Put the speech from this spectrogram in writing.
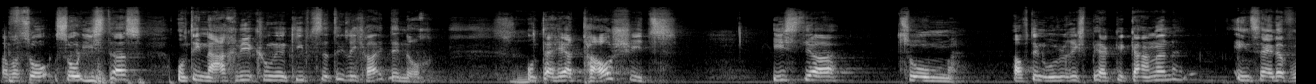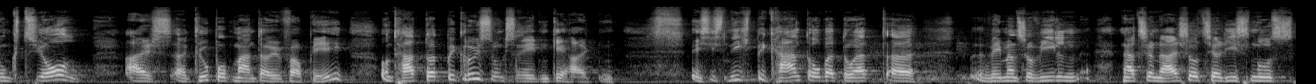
Aber so, so ist das und die Nachwirkungen gibt es natürlich heute noch. Und der Herr Tauschitz ist ja zum, auf den Ulrichsberg gegangen in seiner Funktion als äh, Clubobmann der ÖVP und hat dort Begrüßungsreden gehalten. Es ist nicht bekannt, ob er dort, äh, wenn man so will, Nationalsozialismus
